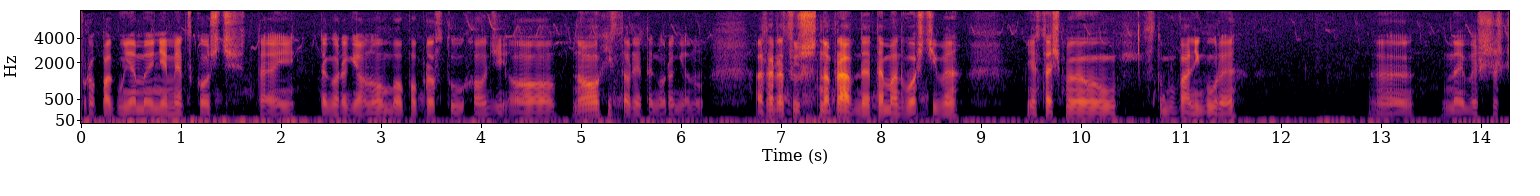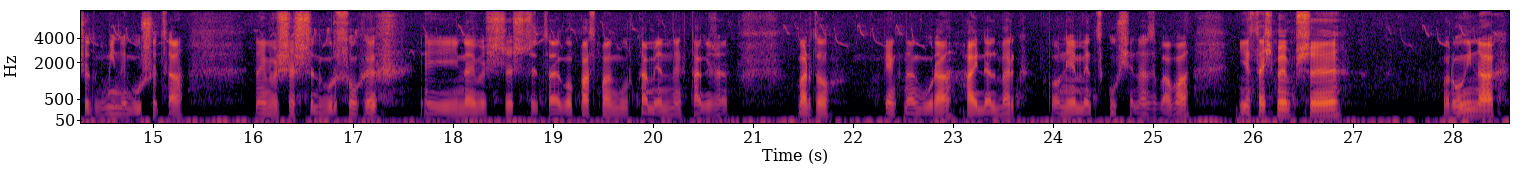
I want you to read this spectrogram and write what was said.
propagujemy niemieckość tej, tego regionu, bo po prostu chodzi o, no, historię tego regionu. A teraz już naprawdę temat właściwy. Jesteśmy Stubowali Góry, yy, najwyższy szczyt gminy Głuszyca, najwyższy szczyt gór suchych i najwyższy szczyt całego pasma gór kamiennych, także bardzo piękna góra, Heidelberg po niemiecku się nazywała. Jesteśmy przy ruinach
